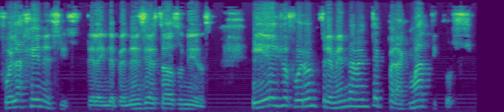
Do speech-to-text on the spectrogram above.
fue la génesis de la independencia de Estados Unidos. Y ellos fueron tremendamente pragmáticos.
